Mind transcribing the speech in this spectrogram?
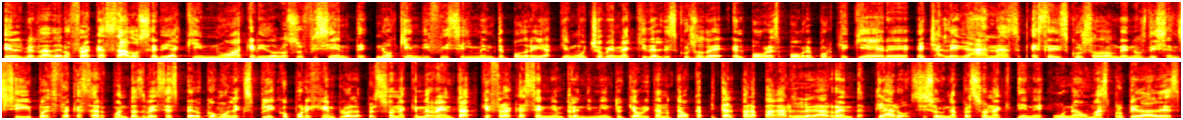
El verdadero fracasado sería quien no ha querido lo suficiente, no quien difícilmente podría. Que mucho viene aquí del discurso de el pobre es pobre porque quiere, échale ganas. Este discurso donde nos dicen, sí, puedes fracasar cuántas veces, pero ¿cómo le explico, por ejemplo, a la persona que me renta que fracasé en mi emprendimiento y que ahorita no tengo capital para pagarle la renta? Claro, si soy una persona que tiene una o más propiedades,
